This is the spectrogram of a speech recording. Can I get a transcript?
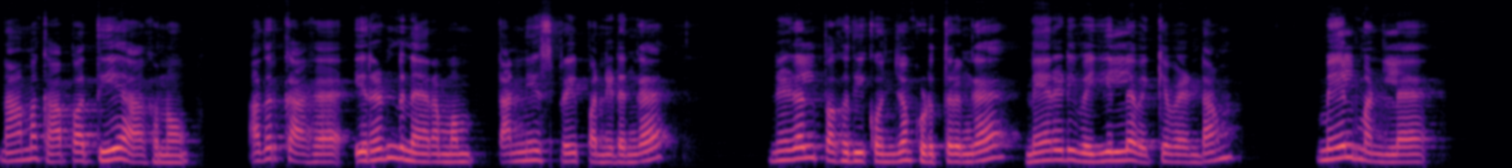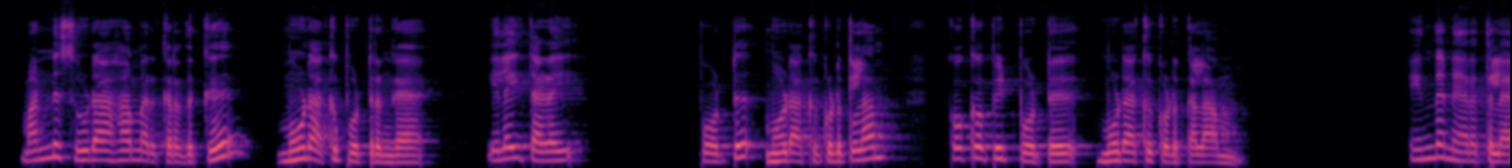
நாம் காப்பாற்றியே ஆகணும். அதற்காக இரண்டு நேரமும் தண்ணீர் ஸ்ப்ரே பண்ணிடுங்க. நிழல் பகுதி கொஞ்சம் கொடுத்துருங்க. நேரடி வெயிலில் வைக்க வேண்டாம். மேல் மண்ணில் மண் சூடாகாமல் இருக்கிறதுக்கு மூடாக்கு போட்டுருங்க. இலைத்தழை போட்டு மூடாக்கு கொடுக்கலாம். கோகோபிட் போட்டு மூடாக்கு கொடுக்கலாம். இந்த நேரத்தில்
